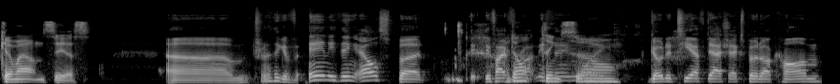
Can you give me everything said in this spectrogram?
Come out and see us. Um, trying to think of anything else, but if I, I don't anything, think so. Like, go to tf-expo.com,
